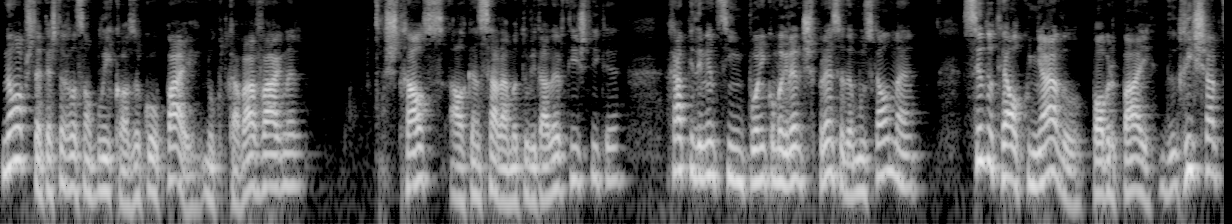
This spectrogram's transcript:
Não obstante esta relação belicosa com o pai no que tocava a Wagner, Strauss, alcançada a maturidade artística, rapidamente se impõe como a grande esperança da música alemã, sendo até alcunhado, pobre pai, de Richard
